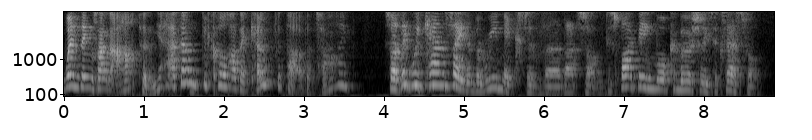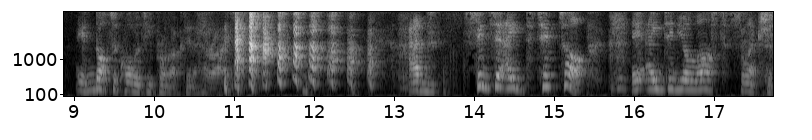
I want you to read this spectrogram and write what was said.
when things like that happen, yeah, I don't recall how they coped with that at the time. So I think we can say that the remix of uh, that song, despite being more commercially successful, is not a quality product in our eyes. and since it ain't tip top, it ain't in your last selection.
